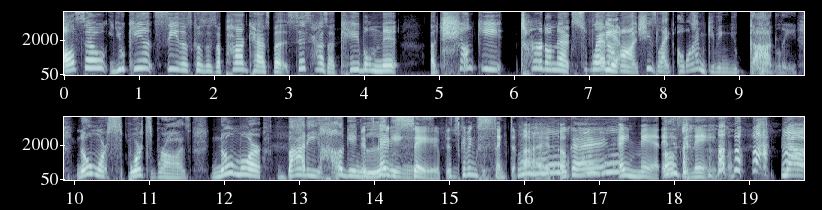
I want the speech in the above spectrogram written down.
Also, you can't see this because it's a podcast, but sis has a cable knit, a chunky turtleneck sweater Yeah. on. She's like, "Oh, I'm giving you godly. No more sports bras. No more body hugging It's giving leggings." saved. It's giving sanctified. Mhm, Okay. mhm. Amen. In his name. now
